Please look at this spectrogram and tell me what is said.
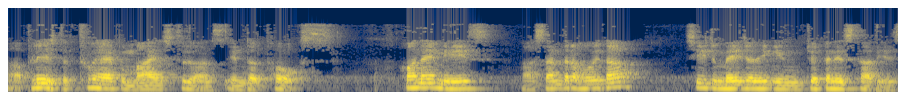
uh, pleased to have my students in the talks. Her name is uh, Sandra Hojda. She is majoring in Japanese studies,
